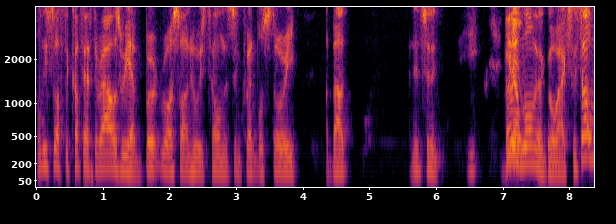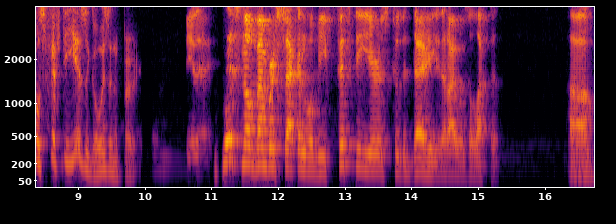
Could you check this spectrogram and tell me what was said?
Police Off the Cuff After Hours. We have Bert Ross on, who is telling this incredible story about an incident he, very you know, long ago, actually. It's almost 50 years ago, isn't it, Bert? This November 2nd will be 50 years to the day that I was elected. Uh,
